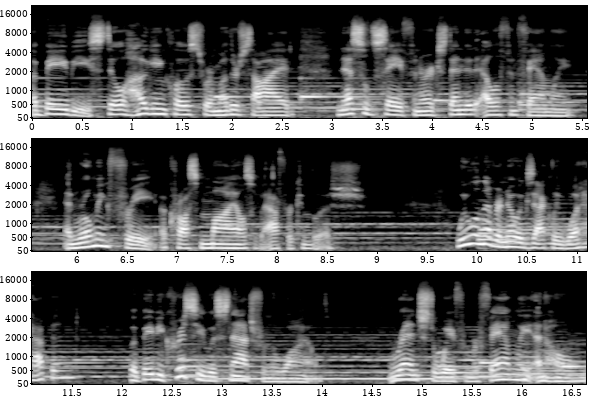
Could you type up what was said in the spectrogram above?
a baby still hugging close to her mother's side, nestled safe in her extended elephant family, and roaming free across miles of African bush. We will never know exactly what happened, but baby Chrissy was snatched from the wild, wrenched away from her family and home,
